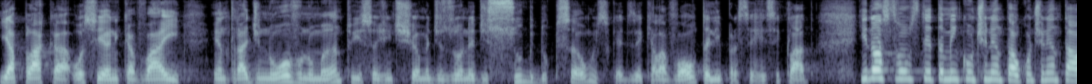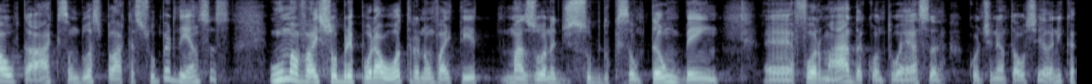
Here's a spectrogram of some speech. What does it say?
E a placa oceânica vai entrar de novo no manto, isso a gente chama de zona de subducção, isso quer dizer que ela volta ali para ser reciclada. E nós vamos ter também continental continental, tá? Que são duas placas super densas, uma vai sobrepor a outra, não vai ter uma zona de subducção tão bem é, formada quanto essa continental oceânica,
